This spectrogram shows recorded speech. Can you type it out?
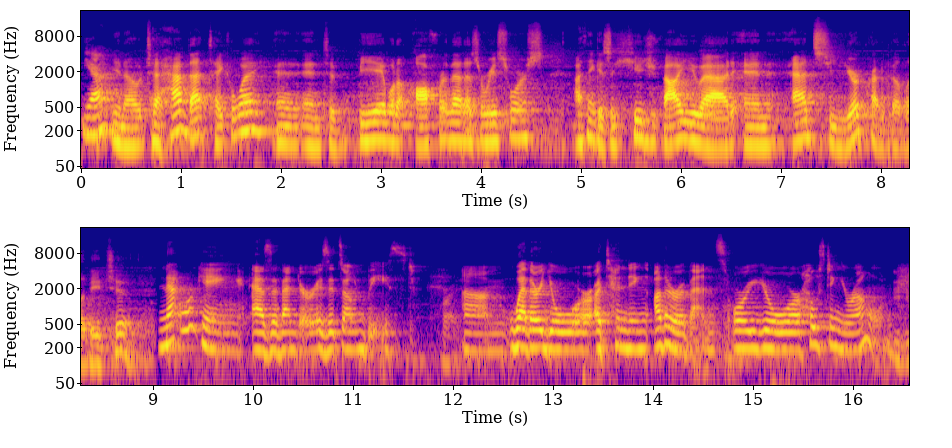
Yeah. You know, to have that takeaway and, and to be able to offer that as a resource, I think is a huge value add and adds to your credibility too. Networking as a vendor is its own beast um, whether you're attending other events or you're hosting your own. Mm-hmm.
